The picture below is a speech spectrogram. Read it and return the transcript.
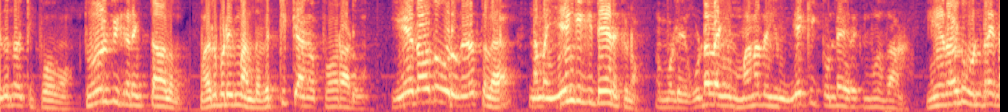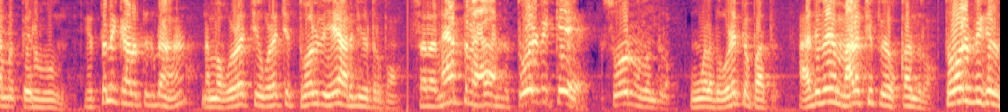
எதிர்நோக்கி போவோம். தோல்வி கிடைத்தாலும் மறுபடியும் அந்த வெற்றிக்காக போராடுவோம். ஏதாவது ஒரு விதத்துல நம்ம இயங்கிக்கிட்டே இருக்கணும். நம்மளுடைய உடலையும் மனதையும் இயக்கிக் கொண்டே இருக்கும்போது தான் ஏதாவது ஒன்றை நம்ம பெறுவோம். எத்தனை காலத்துக்கு தான் நம்ம உழைச்சி உழைச்சி தோல்வியே அடைஞ்சுக்கிட்டு இருப்போம். சில நேரத்துல அந்த தோல்விக்கே சோர்வு வந்துடும் உங்களது உழைப்பை பார்த்து அதுவே மலைச்சு போய் உட்காந்துரும். தோல்விகள்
